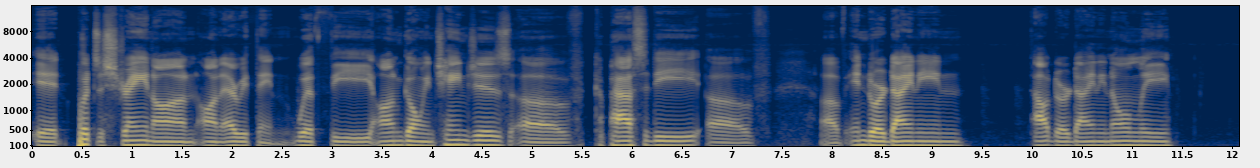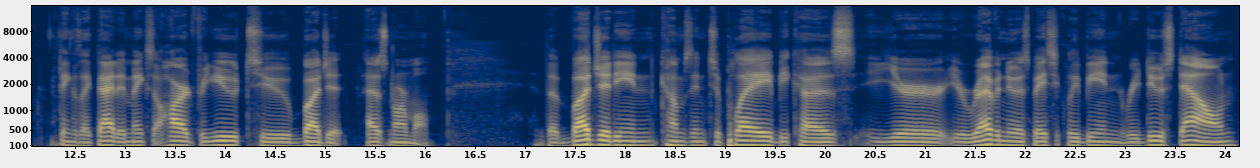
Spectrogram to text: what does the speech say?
it puts a strain on on everything with the ongoing changes of capacity of of indoor dining, outdoor dining only, things like that. It makes it hard for you to budget as normal. The budgeting comes into play because your your revenue is basically being reduced down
